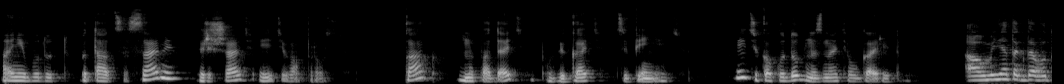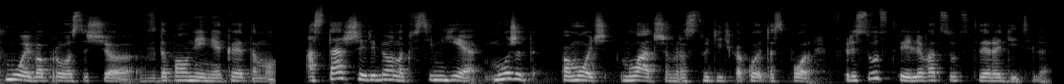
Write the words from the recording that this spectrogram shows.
Они будут пытаться сами решать эти вопросы. Как нападать, убегать, цепенеть. Видите, как удобно знать алгоритм. А у меня тогда вот мой вопрос еще в дополнение к этому. А старший ребенок в семье может помочь младшим рассудить какой-то спор в присутствии или в отсутствии родителя?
